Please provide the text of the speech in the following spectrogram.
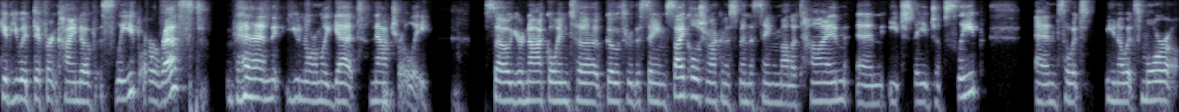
give you a different kind of sleep or rest than you normally get naturally. So you're not going to go through the same cycles, you're not going to spend the same amount of time in each stage of sleep. And so it's, you know, it's more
